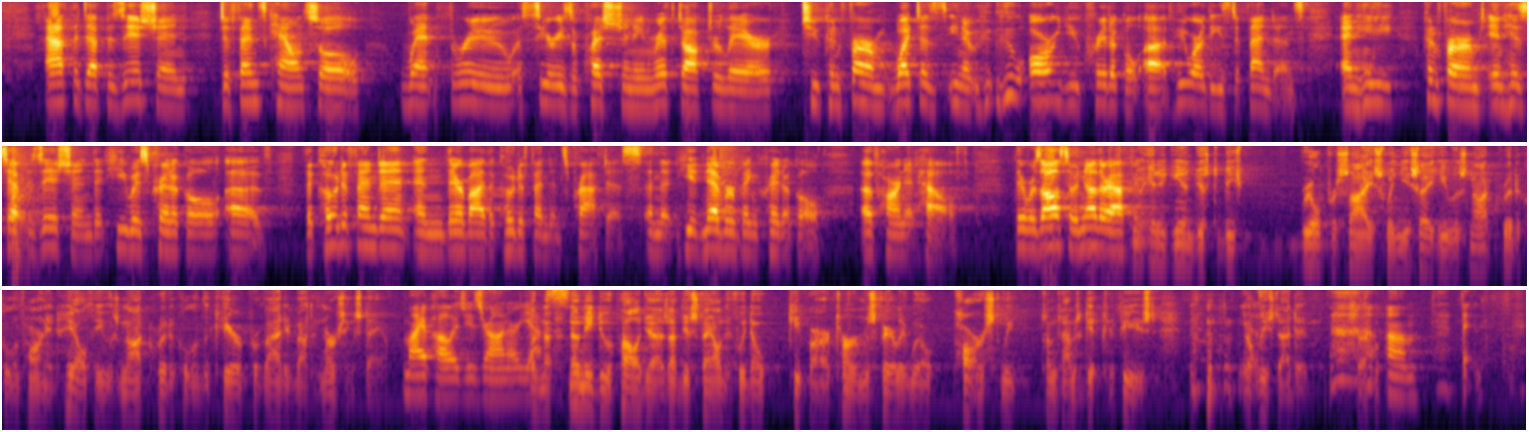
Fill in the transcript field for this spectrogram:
At the deposition, defense counsel went through a series of questioning with Dr. Lair to confirm what does, you know, who, who are you critical of? Who are these defendants? And he confirmed in his deposition that he was critical of the co-defendant and thereby the co-defendant's practice, and that he had never been critical of Harnett Health. There was also another affidavit. And again, just to be real precise, when you say he was not critical of Harnett Health, he was not critical of the care provided by the nursing staff. My apologies, Your Honor, But no- yes. No need to apologize, I've just found if we don't keep our terms fairly well parsed, we sometimes get confused. At least I do. So, um,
